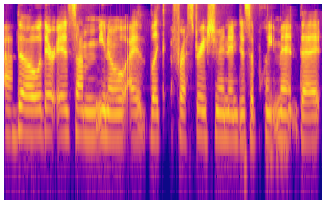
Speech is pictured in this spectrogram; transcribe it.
uh, though there is some, you know, I, like frustration and disappointment that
